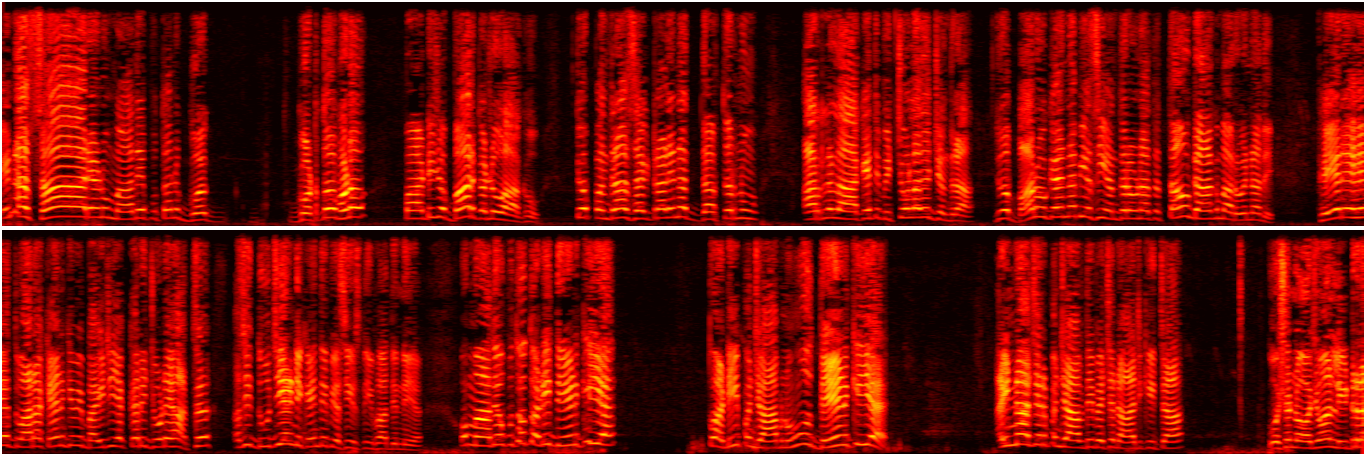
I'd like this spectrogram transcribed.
ਇਹਨਾਂ ਸਾਰਿਆਂ ਨੂੰ ਮਾਂ ਦੇ ਪੁੱਤਾਂ ਨੂੰ ਗੁ- ਗੁੱਟ ਤੋਂ ਫੜੋ, ਪਾਰਟੀ ਚੋਂ ਬਾਹਰ ਕੱਢੋ ਆਖੋ। ਤੇ ਉਹ 15 ਸੈਕਟਰ ਵਾਲੇ ਨਾ ਦਫ਼ਤਰ ਨੂੰ ਅਰਲ ਲਾ ਕੇ ਤੇ ਵਿੱਚੋਂ ਲਾ ਦੇ ਜਿੰਦਰਾ। ਜਦੋਂ ਬਾਹਰੋਂ ਕਹਿਣਾ ਵੀ ਅਸੀਂ ਅੰਦਰ ਆਉਣਾ, ਤਾਂ ਤਾਂ ਡਾਂਗ ਮਾਰੋ ਇਹਨਾਂ ਦੇ। ਫੇਰ ਇਹ ਦੁਬਾਰਾ ਕਹਿਣਗੇ ਵੀ ਬਾਈ ਜੀ, ਇੱਕ ਵਾਰੀ ਜੋੜੇ ਹੱਥ, ਅਸੀਂ ਦੂਜੀ ਵਾਰੀ ਨਹੀਂ ਕਹਿੰਦੇ ਵੀ ਅਸੀਂ ਅਸਤੀਫਾ ਦਿੰਨੇ ਆ। ਉਹ ਮਾਂ ਦੇ ਪੁੱਤੋ ਤੁਹਾਡੀ ਦੇਣ ਕੀ ਹੈ ਤੁਹਾਡੀ ਪੰਜਾਬ ਨੂੰ ਦੇਣ ਕੀ ਹੈ? ਇੰਨਾ ਚਿਰ ਪੰਜਾਬ ਦੇ ਵਿੱਚ ਰਾਜ ਕੀਤਾ। ਕੁਝ ਨੌਜਵਾਨ ਲੀਡਰ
